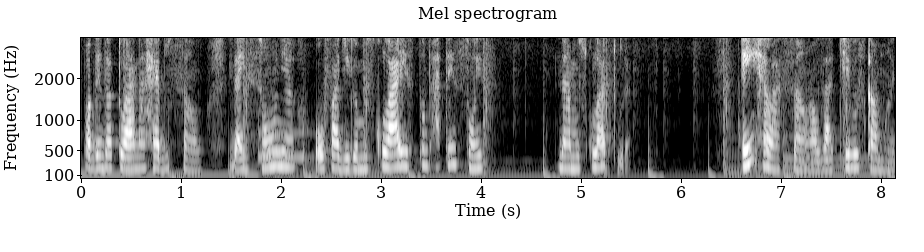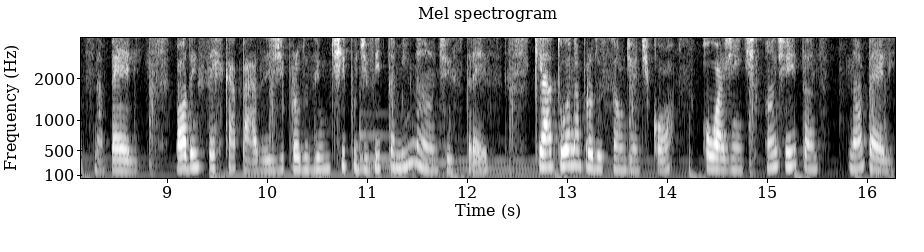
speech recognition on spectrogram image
podendo atuar na redução da insônia ou fadiga muscular e espantar tensões na musculatura. Em relação aos ativos calmantes na pele, podem ser capazes de produzir um tipo de vitamina anti-estresse que atua na produção de anticorpos ou agentes anti-irritantes na pele.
